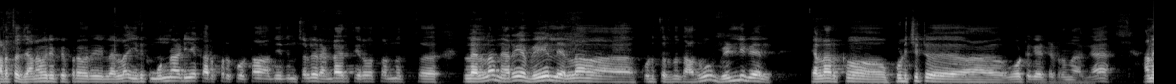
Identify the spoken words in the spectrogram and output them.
அடுத்த ஜனவரி பிப்ரவரியில எல்லாம் இதுக்கு முன்னாடியே கருப்பர் கூட்டம் அது இதுன்னு சொல்லி ரெண்டாயிரத்தி இருபத்தொன்னுல எல்லாம் நிறைய வேல் எல்லாம் கொடுத்துருந்தாங்க. அதுவும் வெள்ளி வேல் எல்லாருக்கும் பிடிச்சிட்டு ஓட்டு கேட்டுட்டு இருந்தாங்க ஆனா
